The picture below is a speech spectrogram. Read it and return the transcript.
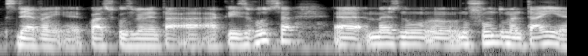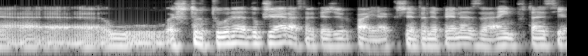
que se devem uh, quase exclusivamente à, à, crise russa, mas, no, no, fundo, mantém a, a, a, estrutura do que já era a estratégia europeia. Acrescenta-lhe apenas a, a importância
